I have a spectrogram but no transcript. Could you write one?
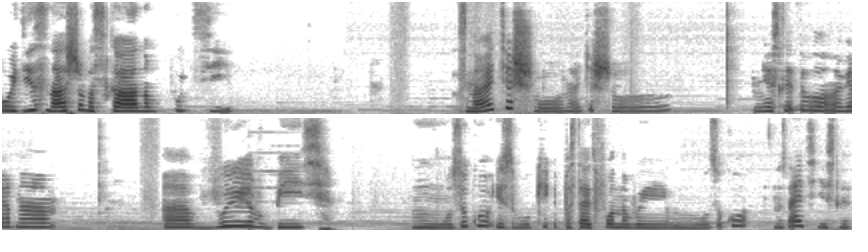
уйди с нашего с Ханом пути. Знаете что, знаете что? Мне следовало, наверное, а, вырубить музыку и звуки и поставить фоновую музыку. Но знаете, если,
